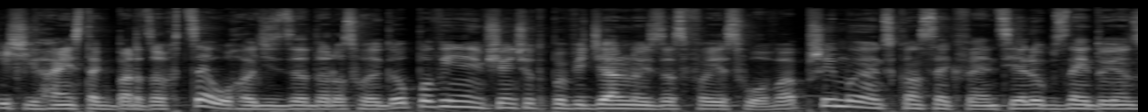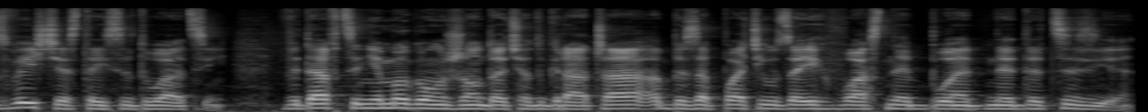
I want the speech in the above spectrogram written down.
Jeśli Heinz tak bardzo chce uchodzić za dorosłego, powinien wziąć odpowiedzialność za swoje słowa, przyjmując konsekwencje lub znajdując wyjście z tej sytuacji. Wydawcy nie mogą żądać od gracza, aby zapłacił za ich własne błędne decyzje.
